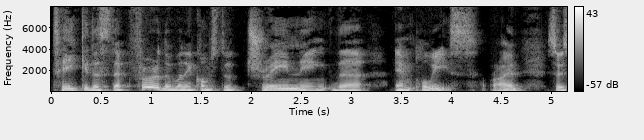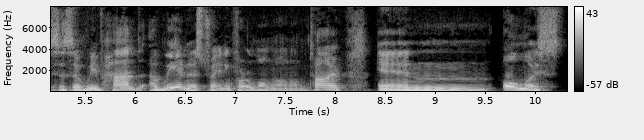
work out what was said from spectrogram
take it a step further when it comes to training the employees, right? So, so, so we've had awareness training for a long, long, long time and almost,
